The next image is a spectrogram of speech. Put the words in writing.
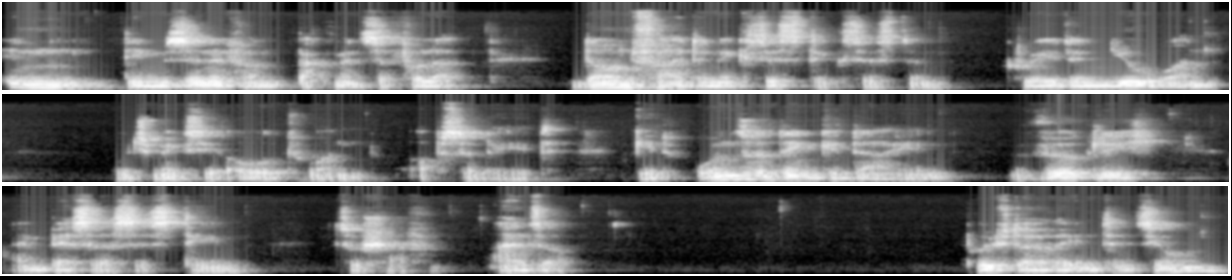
in dem Sinne von Buckminster Fuller, don't fight an existing system, create a new one, which makes the old one obsolete, geht unsere Denke dahin, wirklich ein besseres System zu schaffen. Also, prüft eure Intention,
